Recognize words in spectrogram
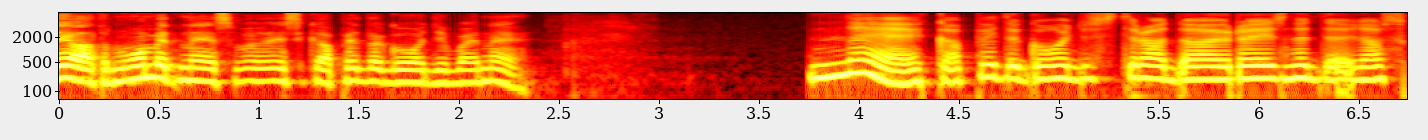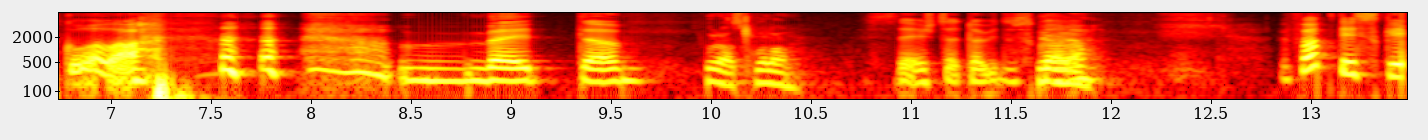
teātra nometnēs, vai esi kā pedagoģi vai nē. Nē, kā pedagoģis strādāju reizi nedēļā skolā. bet Kurā skolā? 64. vidusskolā. Jā, Faktiski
